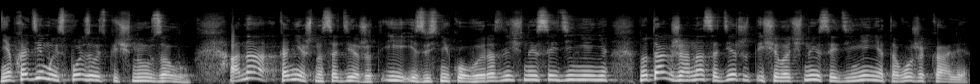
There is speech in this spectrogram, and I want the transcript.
необходимо использовать печную золу. Она, конечно, содержит и известняковые различные соединения, но также она содержит и щелочные соединения того же калия.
